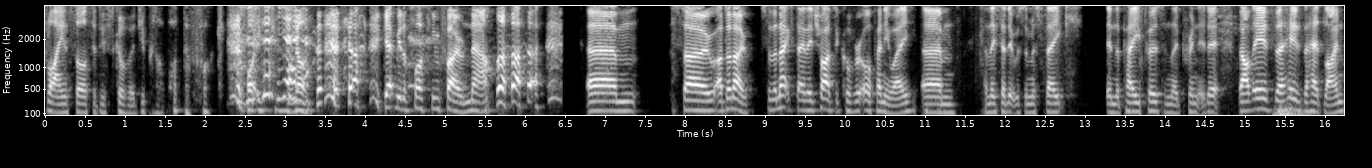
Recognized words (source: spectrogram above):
Flying saucer discovered. You'd be like, "What the fuck? What is going Yeah. on? Get me the fucking phone now." um, so I don't know. So the next day they tried to cover it up anyway, um, and they said it was a mistake in the papers, and they printed it. Now here's the here's the headline:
